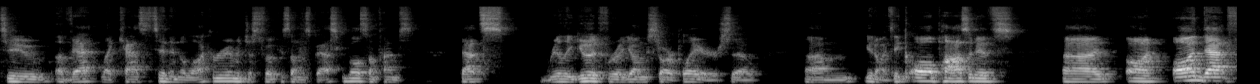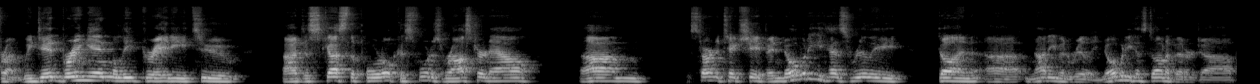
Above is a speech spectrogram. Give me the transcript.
to a vet like Castleton in the locker room and just focus on his basketball, sometimes that's really good for a young star player. So um, you know, I think all positives uh, on on that front. We did bring in Malik Grady to uh, discuss the portal because Florida's roster now um, starting to take shape, and nobody has really done, uh, not even really, nobody has done a better job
